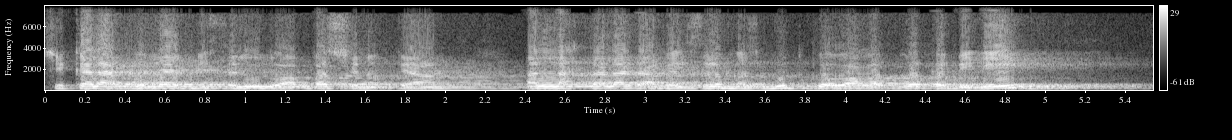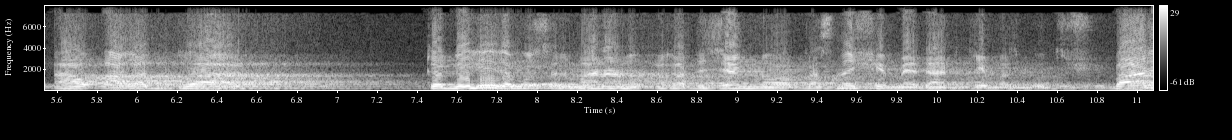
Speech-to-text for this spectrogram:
چې کله عبد الله بن سلول واپس شنو بیا الله تعالی دا غي زړه مضبوط کو هغه دوه قبيله او هغه دوه قبيله د مسلمانانو هغه د جنگ نه واپس نشي میدان کې مضبوط شي بهر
